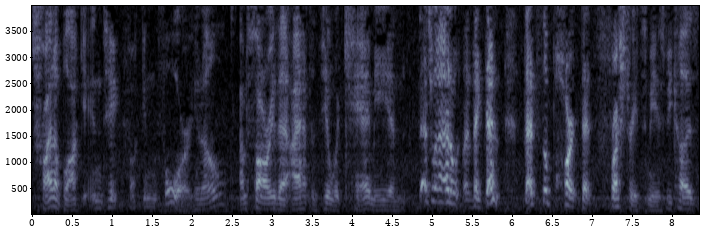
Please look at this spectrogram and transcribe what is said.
try to block it and take fucking four, you know? I'm sorry that I have to deal with Cammy and that's why I don't like that that's the part that frustrates me is because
